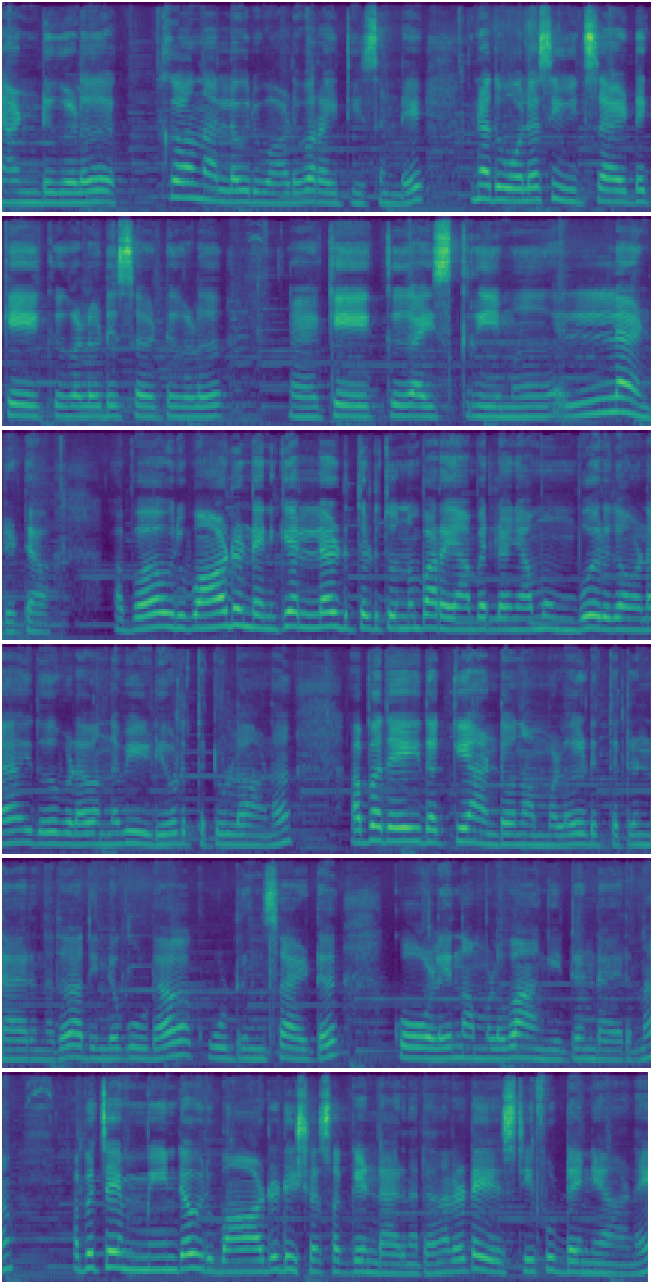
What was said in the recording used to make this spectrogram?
ഞണ്ടുകൾ ഒക്കെ നല്ല ഒരുപാട് വെറൈറ്റീസ് ഉണ്ട്. പിന്നെ അതുപോലെ സ്വീറ്റ്സ് ആയിട്ട് കേക്കുകൾ ഡിസേർട്ടുകൾ കേക്ക് ഐസ്ക്രീം എല്ലാം ഉണ്ട് കേട്ടോ അപ്പോൾ ഒരുപാടുണ്ട്. എനിക്ക് എല്ലാം എടുത്തെടുത്തൊന്നും പറയാൻ പറ്റില്ല. ഞാൻ മുമ്പ് ഒരു തവണ ഇത് ഇവിടെ വന്ന് വീഡിയോ എടുത്തിട്ടുള്ളതാണ്. അപ്പോൾ അതേ ഇതൊക്കെയാണ് കേട്ടോ നമ്മൾ എടുത്തിട്ടുണ്ടായിരുന്നത്. അതിന്റെ കൂടെ കൂൾ ഡ്രിങ്ക്സ് ആയിട്ട് കോളയും നമ്മൾ വാങ്ങിയിട്ടുണ്ടായിരുന്നു. അപ്പോൾ ചെമ്മീന്റെ ഒരുപാട് ഡിഷസ് ഒക്കെ ഉണ്ടായിരുന്നു കേട്ടോ. നല്ല ടേസ്റ്റി ഫുഡ് തന്നെയാണ്.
